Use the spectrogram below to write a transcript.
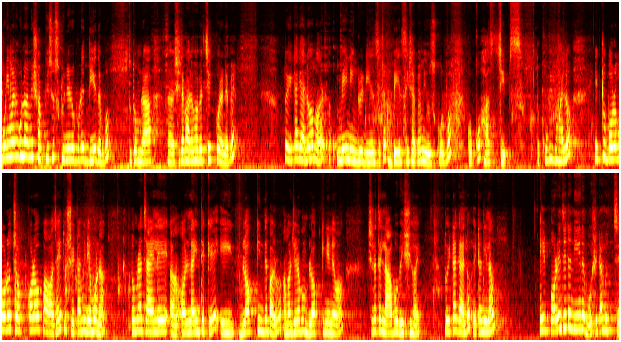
পরিমাণগুলো আমি সব কিছু স্ক্রিনের উপরে দিয়ে দেবো। তো তোমরা সেটা ভালোভাবে চেক করে নেবে। তো এটা গেল আমার মেইন ইনগ্রিডিয়েন্টস যেটা বেস হিসাবে আমি ইউজ করব কোকো হাস চিপস তো খুবই ভালো। একটু বড় বড় চপ করাও পাওয়া যায়, তো সেটা আমি নেব না। তোমরা চাইলে অনলাইন থেকে এই ব্লক কিনতে পারো। আমার যেরকম ব্লক কিনে নেওয়া, সেটাতে লাভও বেশি হয়। তো এটা গেল, এটা নিলাম। এরপরে যেটা নিয়ে নেব, সেটা হচ্ছে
